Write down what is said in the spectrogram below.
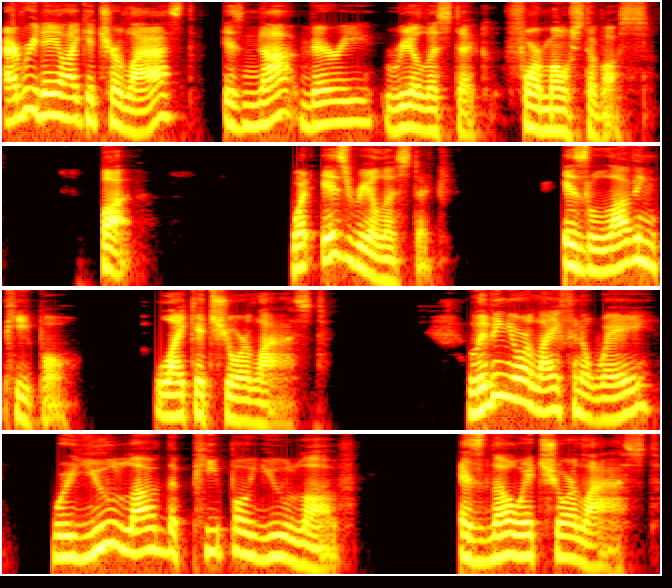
every day like it's your last is not very realistic for most of us. But what is realistic is loving people like it's your last. Living your life in a way where you love the people you love as though it's your last.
